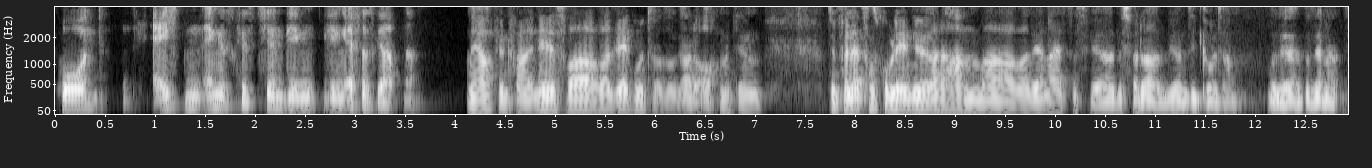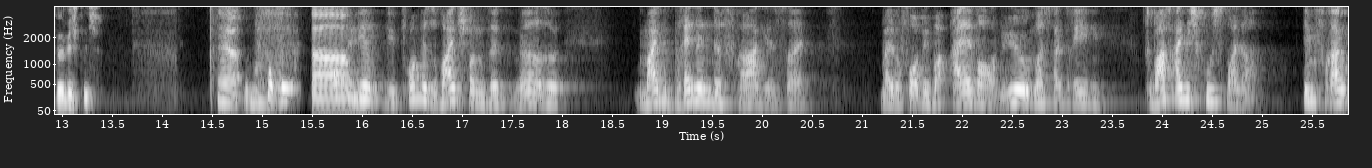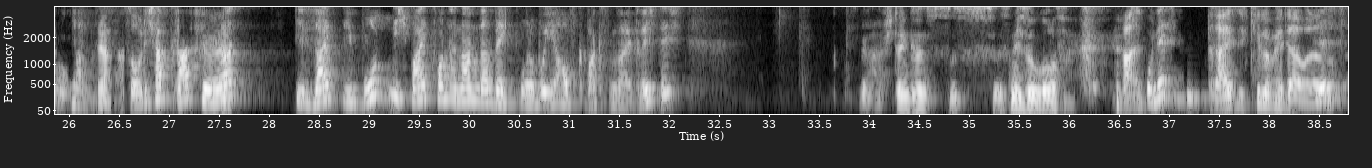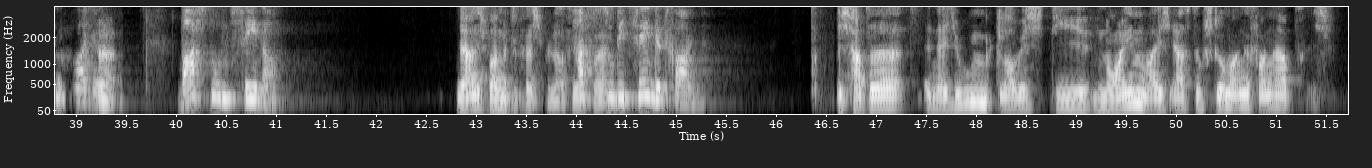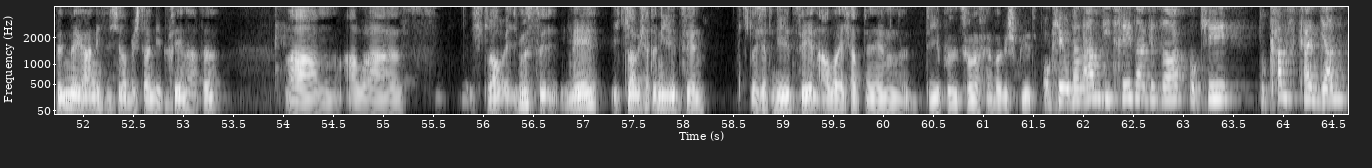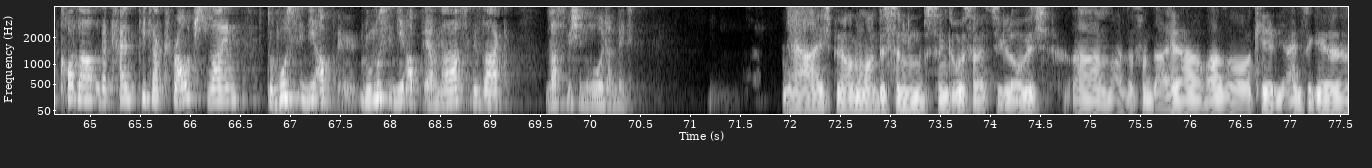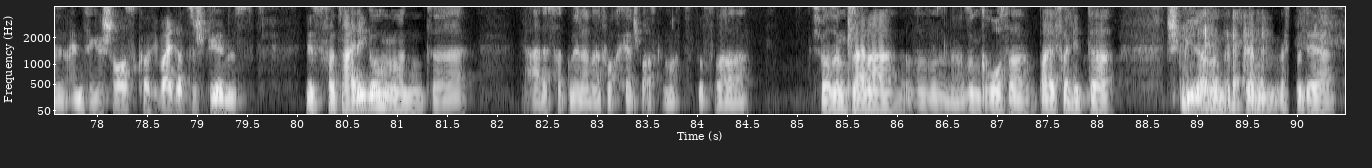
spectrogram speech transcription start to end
und echt ein enges Kistchen gegen, gegen FS gehabt, ne? Ja, auf jeden Fall. Nee, es war, war sehr gut. Also gerade auch mit dem, dem Verletzungsproblem, die wir gerade haben, war, war sehr nice, dass wir, dass wir da wieder einen Sieg geholt haben. War sehr, sehr, sehr wichtig. Ja. Bevor wir, bevor, Ähm. wir, bevor wir so weit schon sind, ne, also meine brennende Frage ist halt, weil bevor wir über Alba und irgendwas halt reden, du warst eigentlich Fußballer im Frankenland. Ja. So, und ich habe gerade gehört, ihr seid, ihr wohnt nicht weit voneinander weg, oder wo ihr aufgewachsen seid, richtig? Ja, ich denke, es ist, ist nicht so groß. Und jetzt, 30 Kilometer oder jetzt so. ist die Frage, Ja. warst du ein Zehner? Ja, ich war Mittelfeldspieler auf jeden Hattest Fall. du die Zehn getragen? Ich hatte in der Jugend, glaube ich, die neun, weil ich erst im Sturm angefangen habe. Ich bin mir gar nicht sicher, ob ich dann die zehn hatte. Ähm, aber es, ich glaube, ich müsste, nee, ich glaube, ich hatte nie die zehn. Ich glaube, ich hatte nie die zehn, aber ich habe die Position auf jeden Fall gespielt. Okay, und dann haben die Trainer gesagt, okay, du kannst kein Jan Koller oder kein Peter Crouch sein, du musst in die Abwehr, du musst in die Abwehr. Und dann hast du gesagt, lass mich in Ruhe damit. Ja, ich bin auch noch mal ein bisschen, ein bisschen größer als die, glaube ich. Ähm, also von daher war so, okay, die einzige, einzige Chance, quasi weiterzuspielen, ist, ist Verteidigung. Und äh, ja, das hat mir dann einfach keinen Spaß gemacht. Das war, ich war so ein kleiner, also so ein, so ein großer, ballverliebter Spieler, so ein bisschen, weißt du, der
